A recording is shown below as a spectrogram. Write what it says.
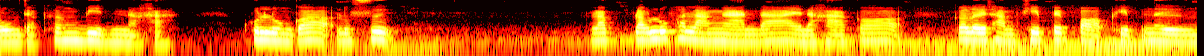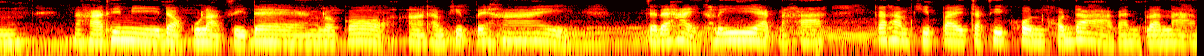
ลงจากเครื่องบินนะคะ คุณลุงก็รู้สึก รับรับรู้พลังงานได้นะคะ ก็ก็เลยทำคลิปไปปอบคลิปหนึ่งนะคะ ที่มีดอกกุหลาบสีแดง แล้วก็อ่าทำคลิปไปให้ จะได้หายเครียดนะคะ ก็ทำคลิปไปจากที่คนเขาด่ากันประนาม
